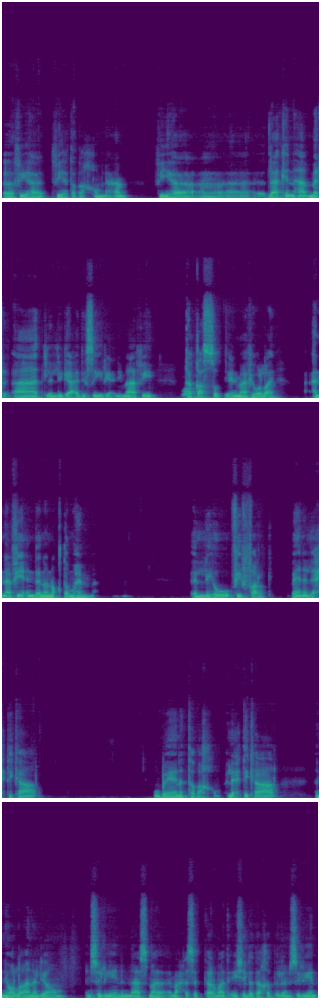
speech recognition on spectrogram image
آه، فيها فيها تضخم نعم. فيها آه، لكنها مرآة للي قاعد يصير يعني ما في تقصد يعني ما في والله إحنا في عندنا نقطة مهمة اللي هو في فرق بين الاحتكار وبين التضخم. الاحتكار إني والله أنا اليوم إنسولين الناس ما معها سكر ما تعيش إلا تأخذ الإنسولين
